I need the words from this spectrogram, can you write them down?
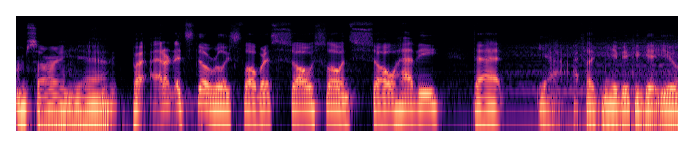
I'm sorry. yeah, but I don't. It's still really slow, but it's so slow and so heavy that yeah, I feel like maybe it could get you.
